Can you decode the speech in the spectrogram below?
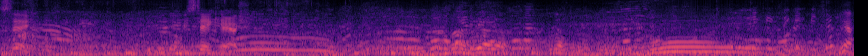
Stay. You stay, Cash. Yeah, yeah. yeah. Oh. Yeah.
